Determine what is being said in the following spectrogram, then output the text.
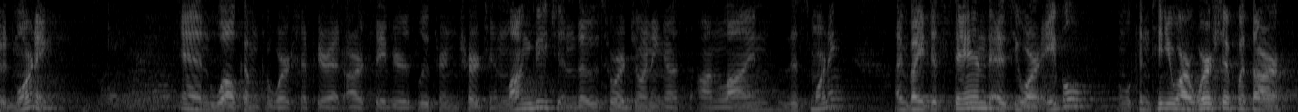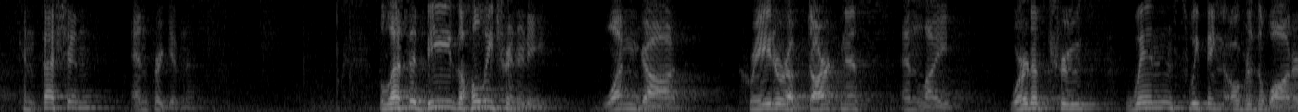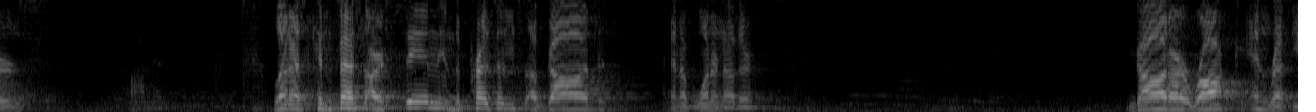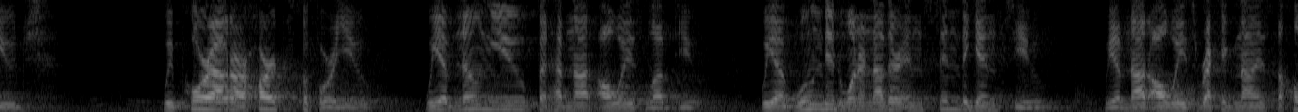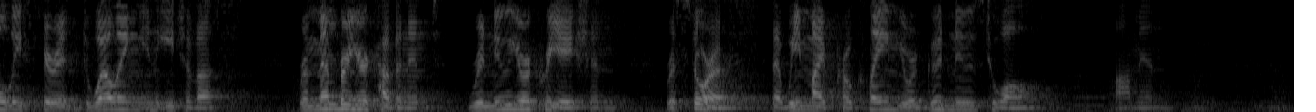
Good morning. And welcome to worship here at Our Savior's Lutheran Church in Long Beach and those who are joining us online this morning. I invite you to stand as you are able, and we'll continue our worship with our confession and forgiveness. Blessed be the Holy Trinity, one God, creator of darkness and light, word of truth, wind sweeping over the waters let us confess our sin in the presence of God and of one another. God, our rock and refuge, we pour out our hearts before you. We have known you, but have not always loved you. We have wounded one another and sinned against you. We have not always recognized the Holy Spirit dwelling in each of us. Remember your covenant, renew your creation Restore us that we might proclaim your good news to all. Amen.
